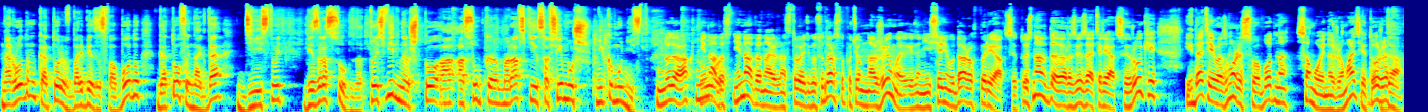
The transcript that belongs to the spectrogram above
народом, который в борьбе за свободу готов иногда действовать безрассудно. То есть видно, что Асупка Моравский совсем уж не коммунист. Ну да, не, вот. надо, не надо, наверное, строить государство путем нажима и нанесения ударов по реакции. То есть надо развязать реакции руки и дать ей возможность свободно самой нажимать и тоже да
